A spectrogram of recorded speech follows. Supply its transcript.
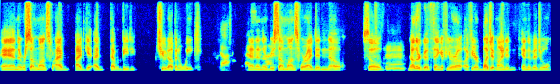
and there were some months I I'd get I that would be chewed up in a week. Yeah. And then there'd be some months where I didn't know. So mm-hmm. another good thing if you're a if you're a budget minded individual,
